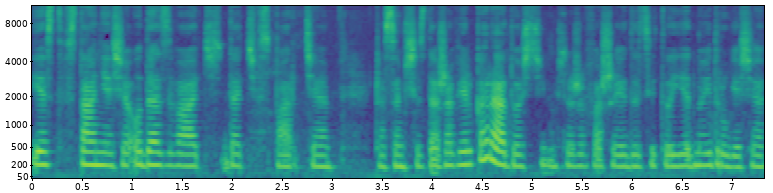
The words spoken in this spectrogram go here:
jest w stanie się odezwać, dać wsparcie. Czasem się zdarza wielka radość i myślę, że w waszej edycji to jedno i drugie się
